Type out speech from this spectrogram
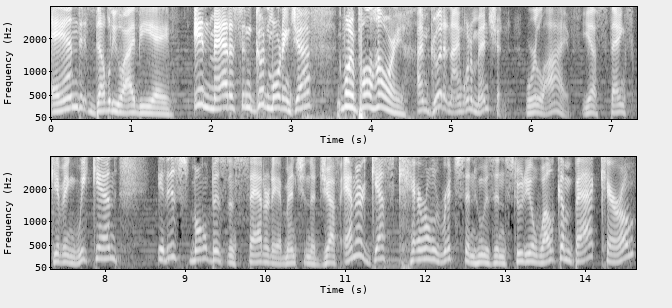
and WIBA in Madison. Good morning, Jeff. Good morning, Paul. How are you? I'm good, and I want to mention we're live. Yes, Thanksgiving weekend. It is Small Business Saturday. I mentioned to Jeff and our guest, Carol Richson, who is in studio. Welcome back, Carol.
